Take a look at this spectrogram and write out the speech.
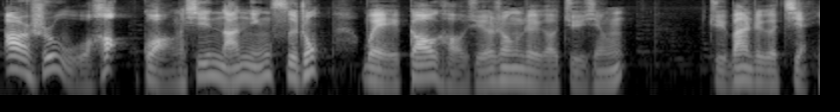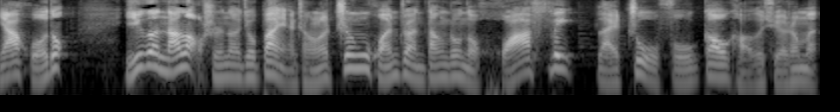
二十五号，广西南宁四中为高考学生这个举行举办这个减压活动，一个男老师呢就扮演成了《甄嬛传》当中的华妃来祝福高考的学生们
